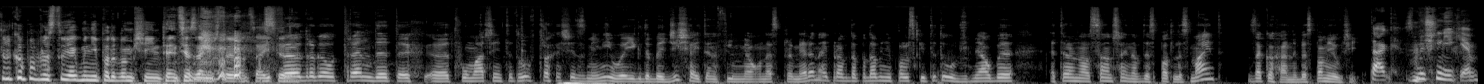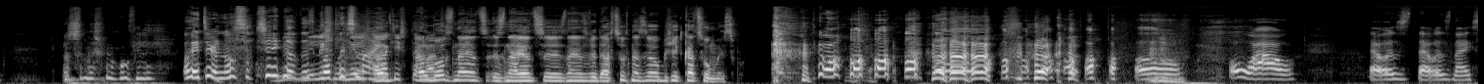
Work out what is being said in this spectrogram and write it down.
Tylko po prostu jakby nie podoba mi się intencja za nim stojąca i Swoją tyle. drogą trendy tych e, tłumaczeń tytułów trochę się zmieniły i gdyby dzisiaj ten film miał u nas premierę, najprawdopodobniej polski tytuł brzmiałby Eternal Sunshine of the Spotless Mind, Zakochany bez pamięci. Tak, z myślnikiem. O czym myśmy mówili? O Eternal Sunshine of the Mieliśmy- Spotless mieliśmy Mind. jakiś temat. Albo znając, znając, znając wydawców, nazywałby się Kacumysł. O, o wow. That was, that was nice.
